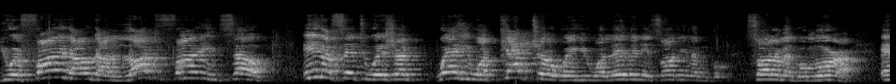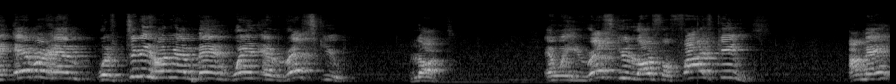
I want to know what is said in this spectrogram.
you will find out that Lot found himself in a situation where he was captured when he was living in Sodom and, Gomorrah. And Abraham, with 300 men, went and rescued Lot. And when he rescued Lot for five kings, Amen,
